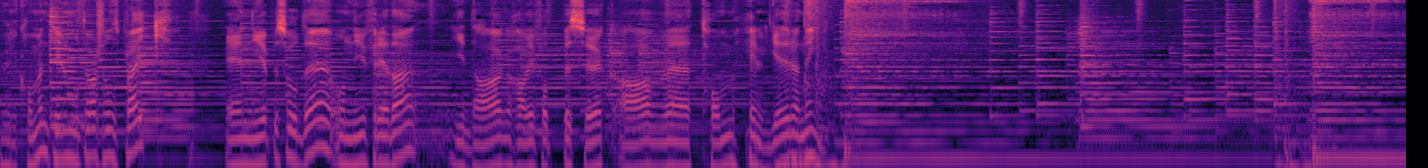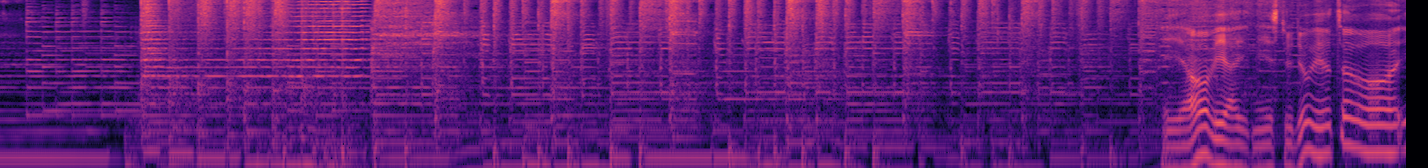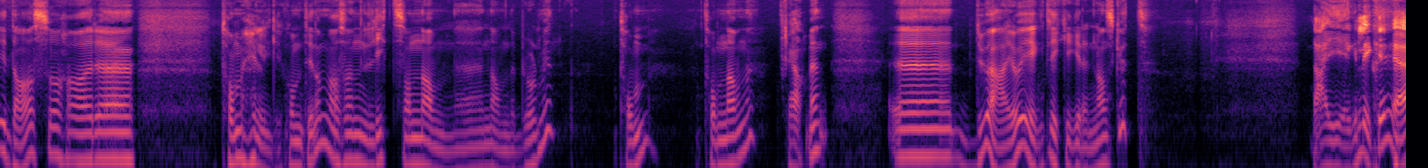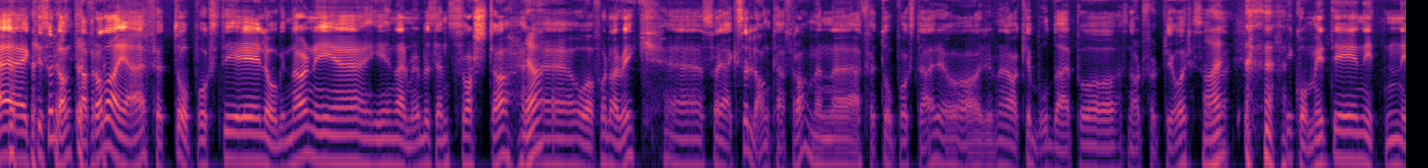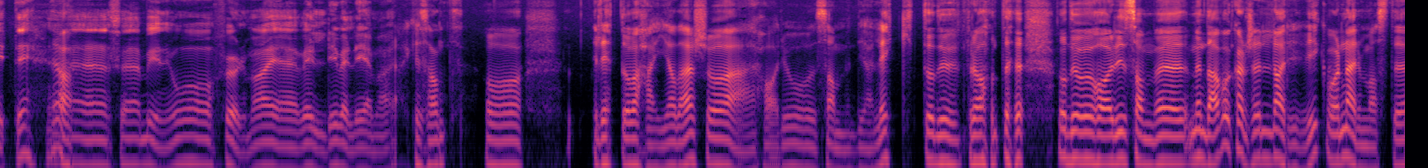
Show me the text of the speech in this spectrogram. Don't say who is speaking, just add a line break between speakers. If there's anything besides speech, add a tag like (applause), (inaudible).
Velkommen til Motivasjonspreik. En ny episode og ny fredag. I dag har vi fått besøk av eh, Tom Helge Rønning. Ja, vi er inne i studio, vi vet du. Og i dag så har eh, Tom Helge kommet innom. Altså en litt sånn navne, navnebroren min. Tom. Tom-navnet.
Ja.
Men eh, du er jo egentlig ikke grenlandsgutt.
Nei, egentlig ikke. Jeg er ikke så langt herfra, da. Jeg er født og oppvokst i Lågendalen, i, i nærmere bestemt Svarstad
Ja.
eh, overfor Larvik. Eh, så jeg er ikke så langt herfra, men eh, jeg er født og oppvokst der. Og har, men jeg har ikke bodd der på snart 40 år. Så (laughs) vi kom hit i 1990,
Ja.
eh, så jeg begynner jo å føle meg eh, veldig, veldig hjemme her.
Ja, ikke sant? Og rett over heia der så er, har jo samme dialekt, og du prater Og du har de samme Men der var kanskje Larvik var nærmeste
